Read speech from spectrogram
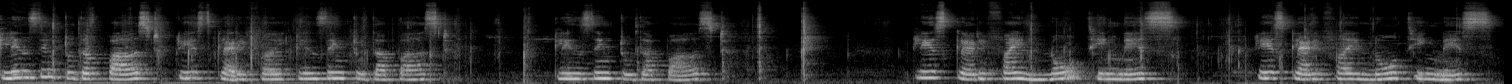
Cleansing to the past. Please clarify cleansing to the past. Cleansing to the past. Please clarify nothingness. Please clarify nothingness.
